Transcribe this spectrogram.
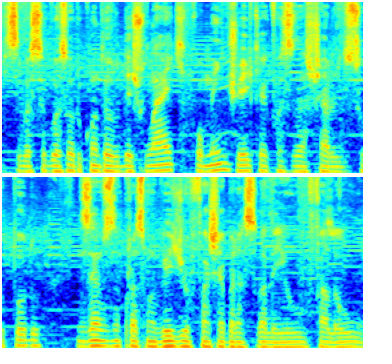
Se você gostou do conteúdo, deixa o like, comente aí o que, é que vocês acharam disso tudo. Nos vemos no próximo vídeo. Forte abraço, valeu, falou!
